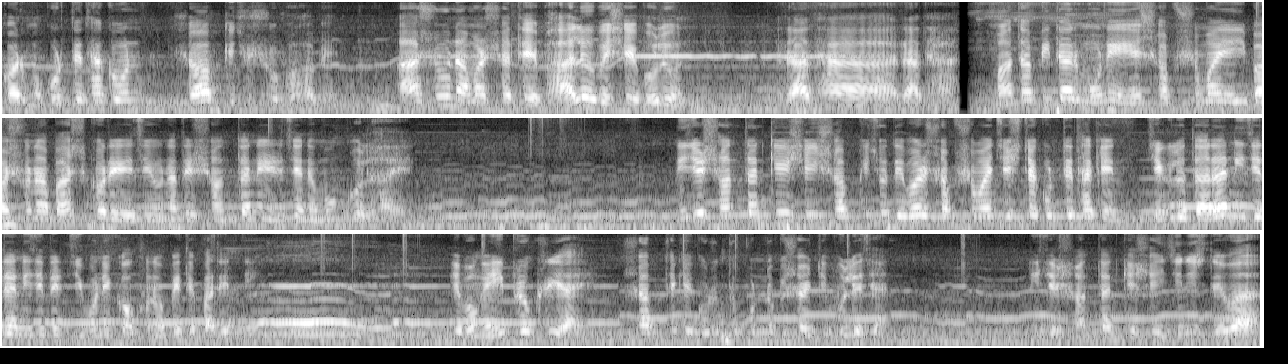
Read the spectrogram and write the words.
কর্ম করতে থাকুন সব কিছু শুভ হবে। আসুন আমার সাথে ভালোবেসে বলুন, রাধা রাধা। মাতা পিতার মনে সবসময় এই বাসনা বাস করে যে ওনাদের সন্তানের যেন মঙ্গল হয়। নিজের সন্তানকে সেই সব কিছু দেবার সবসময় চেষ্টা করতে থাকেন, যেগুলো তারা নিজেরা নিজেদের জীবনে কখনো পেতে পারেননি। এবং এই প্রক্রিয়ায় সব থেকে গুরুত্বপূর্ণ বিষয়টি ভুলে যান। নিজের সন্তানকে সেই জিনিস দেওয়া,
